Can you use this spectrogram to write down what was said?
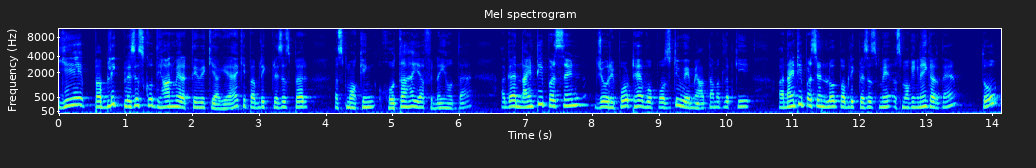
ये पब्लिक प्लेसेस को ध्यान में रखते हुए किया गया है कि पब्लिक प्लेसेस पर स्मोकिंग होता है या फिर नहीं होता है। अगर 90 परसेंट जो रिपोर्ट है वो पॉजिटिव वे में आता मतलब कि 90 परसेंट लोग पब्लिक प्लेसेस में स्मोकिंग नहीं करते हैं तो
